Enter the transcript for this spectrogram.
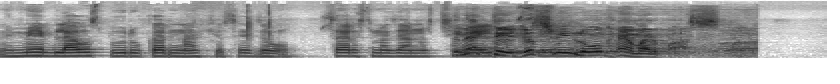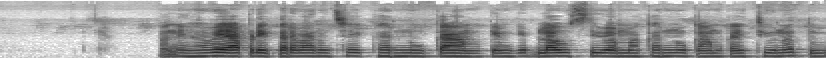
અને મેં બ્લાઉઝ પૂરું કરી નાખ્યું છે જો સરસ મજાનું સિવાય તેજસ્વી લોગ હે અમારે પાસ અને હવે આપણે કરવાનું છે ઘરનું કામ કેમ કે બ્લાઉઝ સીવામાં ઘરનું કામ કાંઈ થયું નહોતું.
